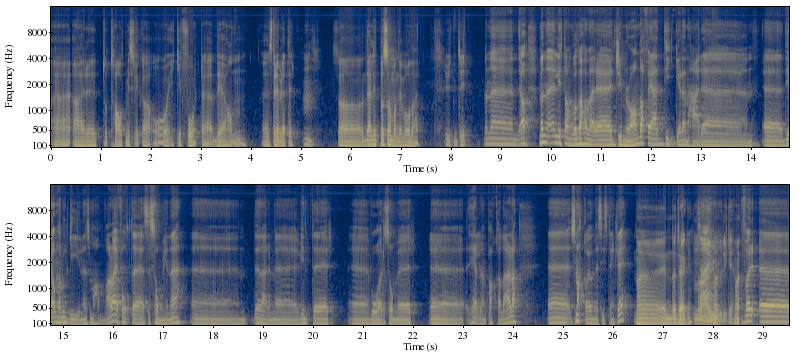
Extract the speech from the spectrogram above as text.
er totalt mislykka og ikke får til det han streber etter. mm, Så det er litt på samme nivå der. uten tvil. Men, ja, men litt angående han derre Jim Rohn, da, for jeg digger den her De analogiene som han har da, i forhold til sesongene. Eh, det der med vinter, eh, vår, sommer, eh, hele den pakka der, da. Eh, Snakka vi om det sist, egentlig? Nei, det tror jeg ikke. Nei, Nei. ikke. Nei. For, eh,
